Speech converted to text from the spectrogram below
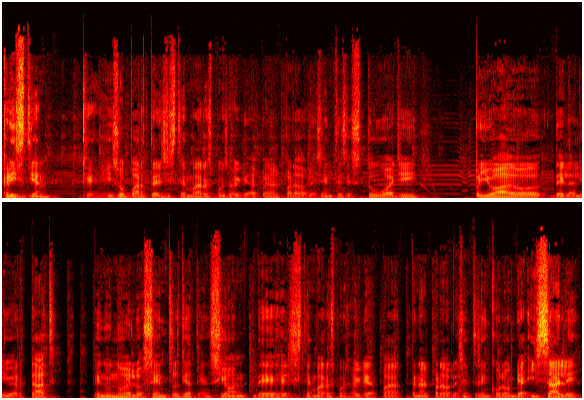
Cristian, que hizo parte del sistema de responsabilidad penal para adolescentes, estuvo allí privado de la libertad en uno de los centros de atención del sistema de responsabilidad penal para adolescentes en Colombia y sale.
